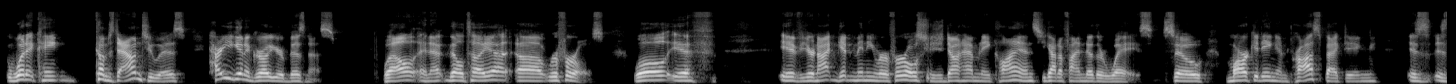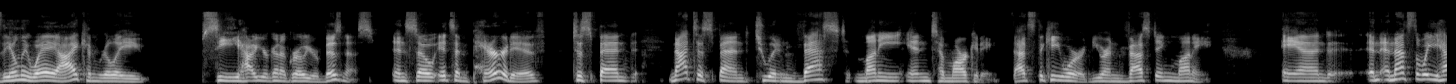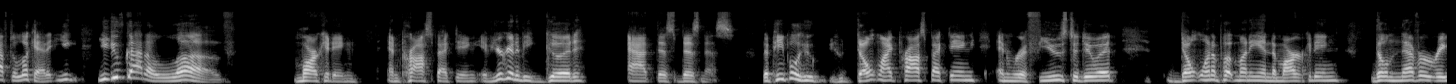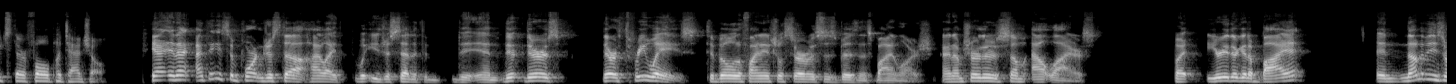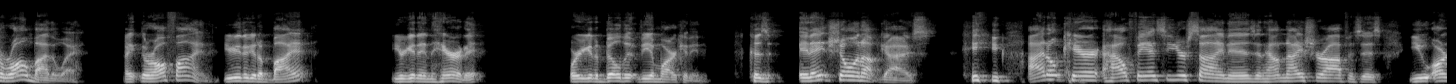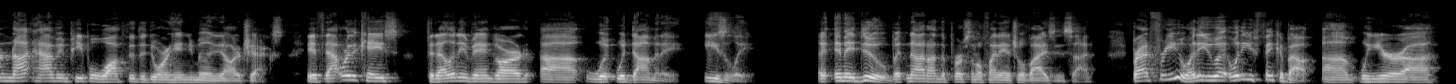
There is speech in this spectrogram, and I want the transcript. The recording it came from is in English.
what it came, comes down to is how are you going to grow your business? Well, and they'll tell you uh, referrals. Well, if if you're not getting many referrals because you don't have any clients, you got to find other ways. So marketing and prospecting is is the only way I can really see how you're going to grow your business. And so it's imperative to spend not to spend to invest money into marketing. That's the key word. You're investing money. And and and that's the way you have to look at it. You you've got to love marketing and prospecting if you're going to be good at this business. The people who who don't like prospecting and refuse to do it don't want to put money into marketing they'll never reach their full potential. Yeah and i, I think it's important just to highlight what you just said at the, the end. There, there's there are three ways to build a financial services business by and large. And I'm sure there's some outliers, but you're either going to buy it, and none of these are wrong, by the way. Like they're all fine. You're either going to buy it, you're going to inherit it, or you're going to build it via marketing because it ain't showing up, guys. I don't care how fancy your sign is and how nice your office is. You are not having people walk through the door and hand you million dollar checks. If that were the case, Fidelity and Vanguard uh, would, would dominate easily, and they do, but not on the personal financial advising side. Brad, for you, what do you what do you think about um, when you're uh,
